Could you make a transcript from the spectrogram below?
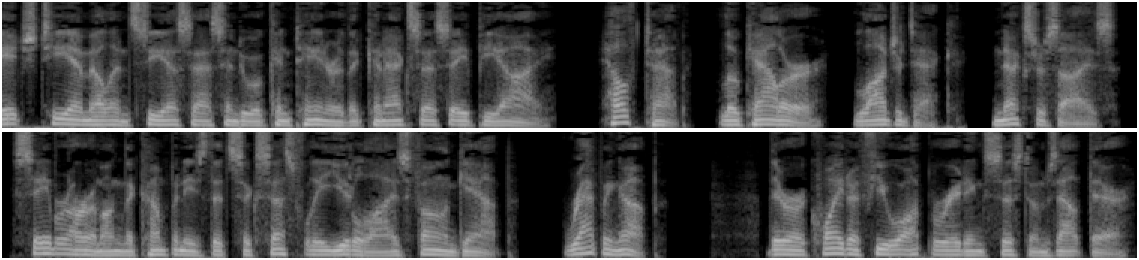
HTML and CSS into a container that can access API. HealthTap, Localer, Logitech, Nexercise, Sabre are among the companies that successfully utilize PhoneGap. Wrapping up. There are quite a few operating systems out there,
